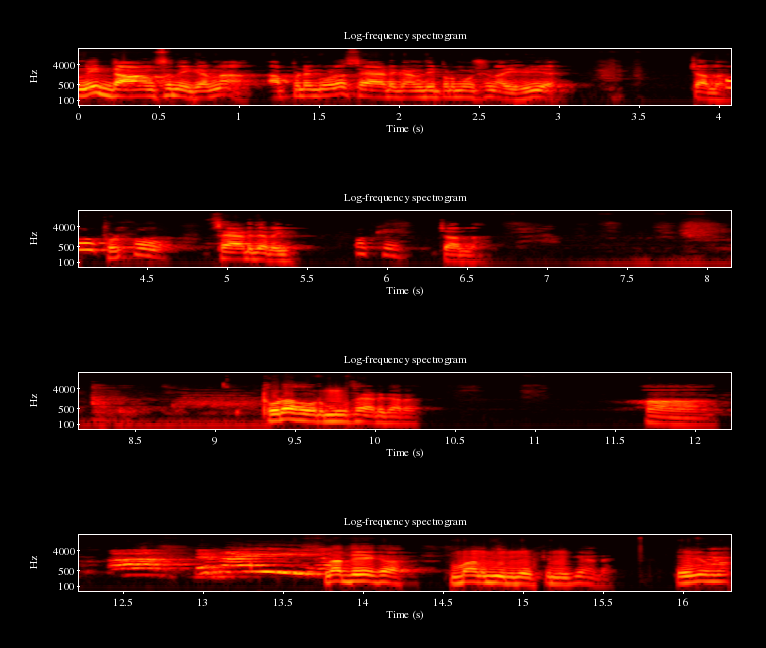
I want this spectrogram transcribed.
ਨਹੀਂ ਡਾਂਸ ਨਹੀਂ ਕਰਨਾ। ਆਪਣੇ ਕੋਲ ਸਾਈਡ ਗਨ ਦੀ ਪ੍ਰੋਮੋਸ਼ਨ ਆਈ ਹੋਈ ਹੈ। ਚੱਲ ਥੋੜਾ ਸਾਈਡ ਜਾ ਰਹੀ। ਓਕੇ। ਚੱਲ। ਥੋੜਾ ਹੋਰ ਮੂੰਹ ਸਾਈਡ ਕਰ। ਹਾਂ। ਲੈ ਦੇਖ ਬਣ ਗਈ ਦੇਖ ਕਿੰਨੀ ਘੈਂਟ। ਹੈ ਇਹ ਜੀ ਹੁਣ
